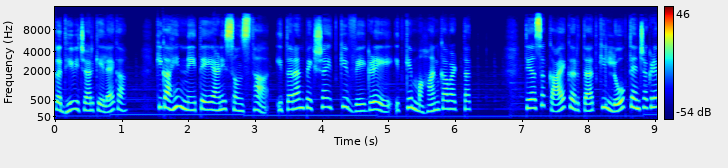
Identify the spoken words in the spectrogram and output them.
कधी विचार केलाय का? की काही नेते आणि संस्था इतरांपेक्षा इतके वेगळे इतके महान का वाटतात? ते असं काय करतात की लोक त्यांच्याकडे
